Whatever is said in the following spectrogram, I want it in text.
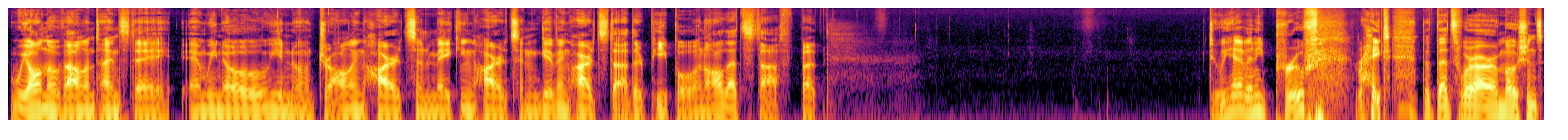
we all know Valentine's Day and we know, you know, drawing hearts and making hearts and giving hearts to other people and all that stuff, but do we have any proof, right, that that's where our emotions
